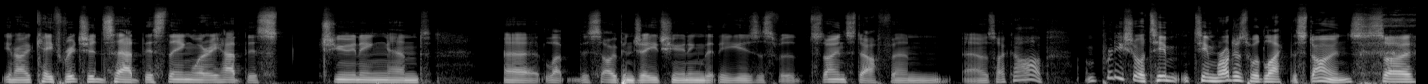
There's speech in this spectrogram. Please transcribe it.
you know Keith Richards had this thing where he had this tuning and uh, like this open G tuning that he uses for Stone stuff, and I was like, oh, I'm pretty sure Tim Tim Rogers would like the Stones, so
